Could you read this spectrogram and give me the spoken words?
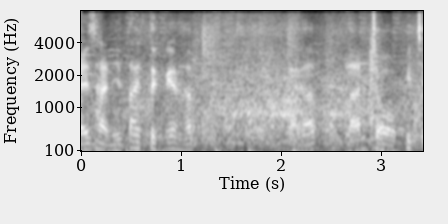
ใช้สถานีใต้ตึกเนี่ยครับนะครับร้านโจพี่โจ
